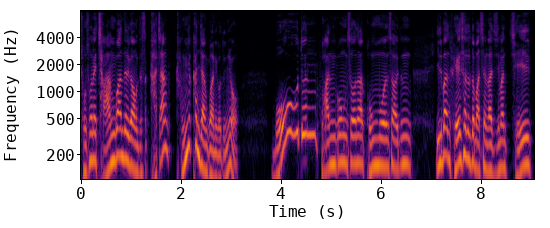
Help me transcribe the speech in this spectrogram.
조선의 장관들 가운데서 가장 강력한 장관이거든요. 모든 관공서나 공무원사든 일반 회사들도 마찬가지지만 제일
